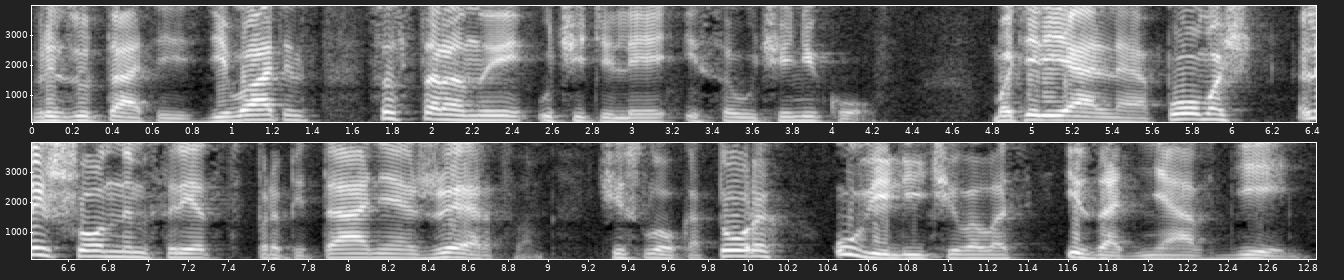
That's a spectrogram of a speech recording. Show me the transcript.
в результате издевательств со стороны учителей и соучеников. Материальная помощь лишенным средств пропитания жертвам, число которых увеличивалось изо дня в день.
